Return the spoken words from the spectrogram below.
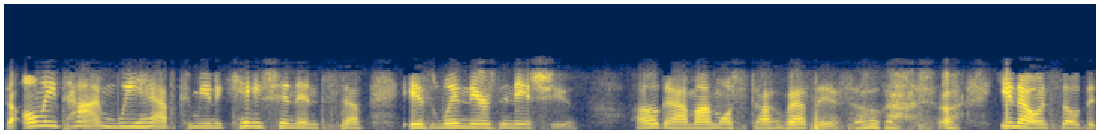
the only time we have communication and stuff is when there's an issue. Oh God, mom wants to talk about this. Oh gosh, oh, you know, and so the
